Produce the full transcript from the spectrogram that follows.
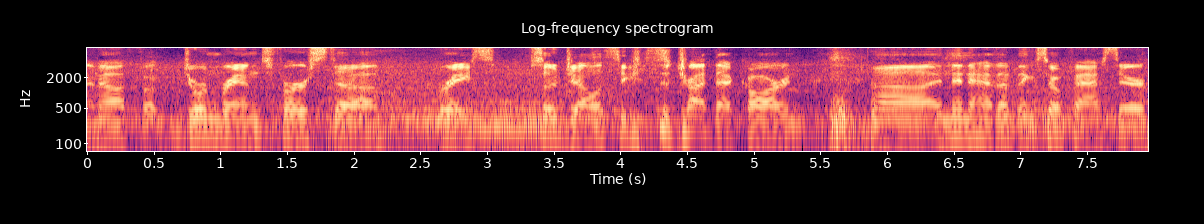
enough. Uh, Jordan Brand's first uh, race. So jealous he gets to drive that car and uh, and then to have that thing so fast there.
